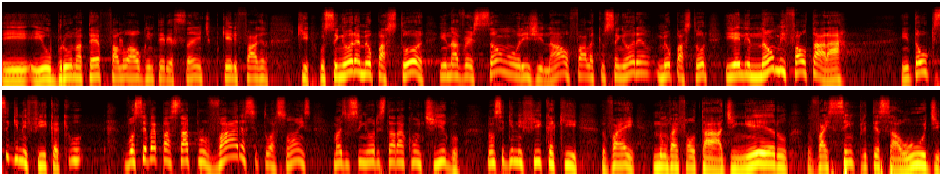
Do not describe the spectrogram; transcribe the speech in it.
E, e, o Bruno até falou algo interessante, porque ele fala que o Senhor é meu pastor, e na versão original fala que o Senhor é meu pastor e ele não me faltará. Então, o que significa? Que o, você vai passar por várias situações, mas o Senhor estará contigo. Não significa que vai, não vai faltar dinheiro, vai sempre ter saúde,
